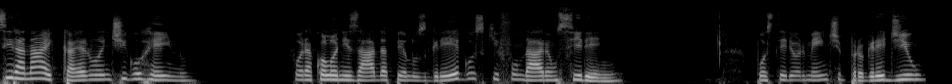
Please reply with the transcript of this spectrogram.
Ciranaica era um antigo reino. Fora colonizada pelos gregos que fundaram Cirene. Posteriormente progrediu.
